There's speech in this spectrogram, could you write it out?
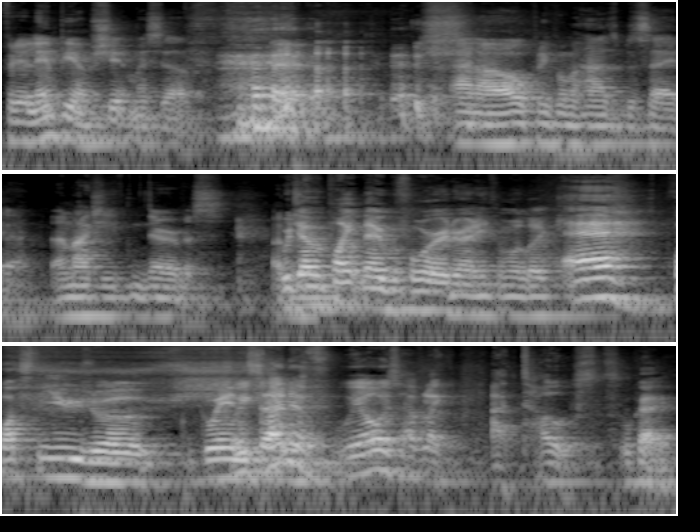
for the Olympia I'm shitting myself and I'll openly put my hands up and say that I'm actually nervous Would you have a point now before it or anything? Well, like, uh, what's the usual go in? we kind of we always have like a toast. okay.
